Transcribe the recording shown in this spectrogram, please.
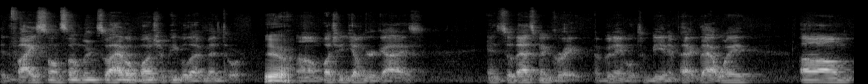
advice on something. So I have a bunch of people that mentor Yeah. um, a bunch of younger guys, and so that's been great. I've been able to be an impact that way. Um,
